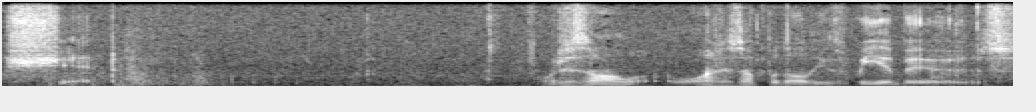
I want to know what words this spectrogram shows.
Shit. What is all, what is up with all these weeaboos?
